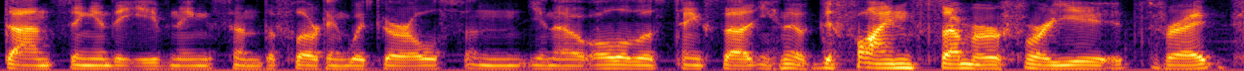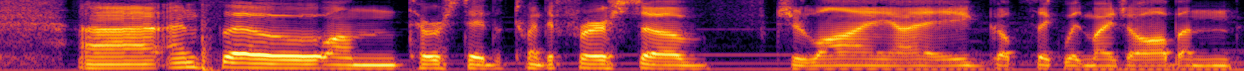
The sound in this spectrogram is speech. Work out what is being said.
dancing in the evenings and the flirting with girls and you know all of those things that you know define summer for youths, right? Uh, and so on Thursday, the twenty first of July, I got sick with my job and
